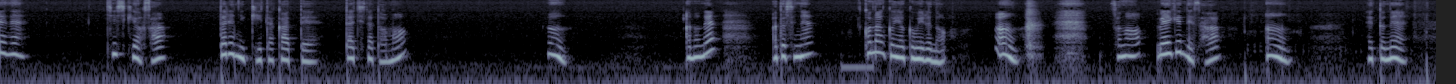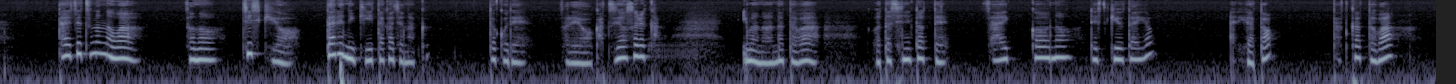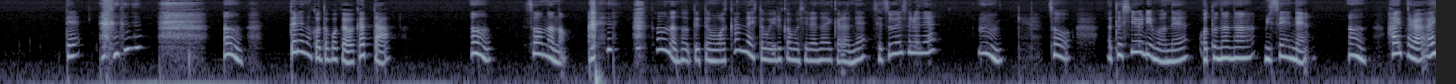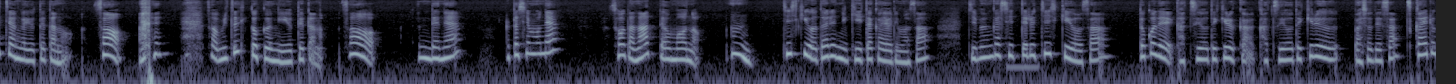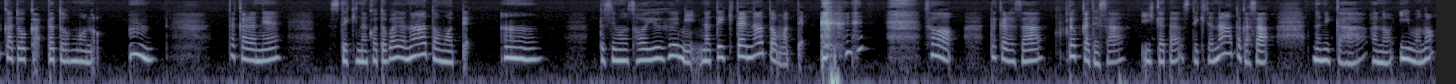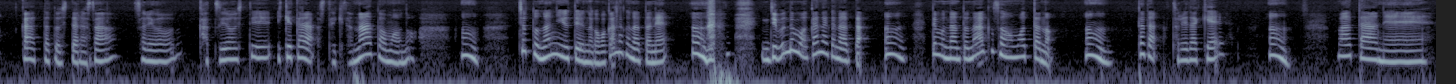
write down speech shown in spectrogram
ねえねえ。知識をさ誰に聞いたかって大事だと思う？うん。あのね私ねコナン君よく見るの。うん。その名言でさうん。えっとね大切なのはその知識を誰に聞いたかじゃなくどこでそれを活用するか。今のあなたは私にとって最高のレスキュー隊よ。ありがとう。助かったわ。で。うん。誰の言葉か分かった？うん。そうなの。そうなのって言っても分かんない人もいるかもしれないからね。説明するね。うん。そう。私よりもね大人な未成年。うん。灰原愛ちゃんが言ってたの。そう。そう。光彦くんに言ってたの。そう。んでね私もねそうだなって思うの。うん知識を誰に聞いたかよりもさ自分が知ってる知識をさどこで活用できるか活用できる場所でさ使えるかどうかだと思うの。うん。だからね素敵な言葉だなと思って。うん。私もそういう風になっていきたいなと思って。そう。だからさどっかでさ言い方素敵だなとかさ何かあのいいものがあったとしたらさそれを活用していけたら素敵だなと思うの。うん。ちょっと何言ってるのか分かんなくなったね。うん。自分でも分かんなくなった。うん。でもなんとなくそう思ったの。うん。ただそれだけ。うん。またね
